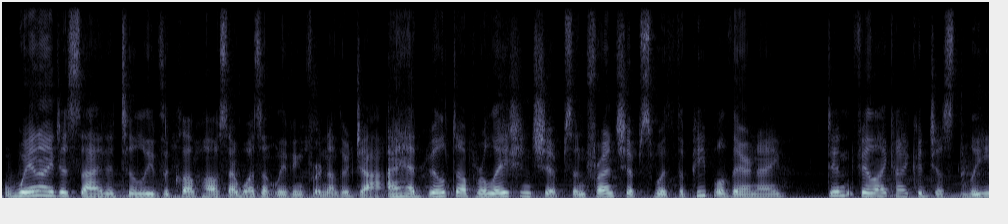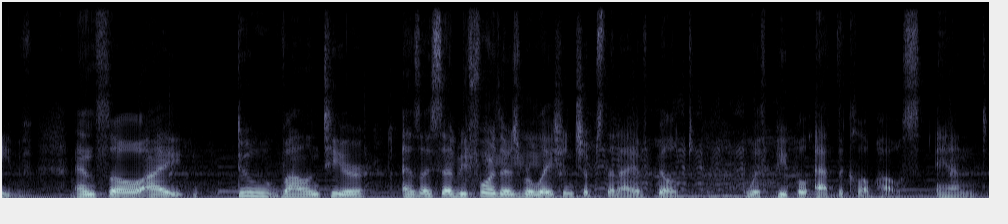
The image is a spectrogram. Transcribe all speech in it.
When I decided to leave the clubhouse, I wasn't leaving for another job. I had built up relationships and friendships with the people there and I didn't feel like I could just leave. And so I do volunteer. As I said before, there's relationships that I have built with people at the clubhouse, and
